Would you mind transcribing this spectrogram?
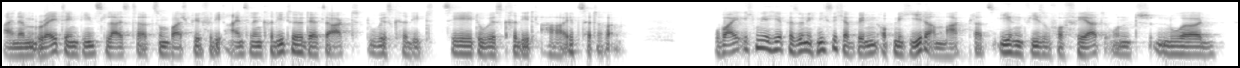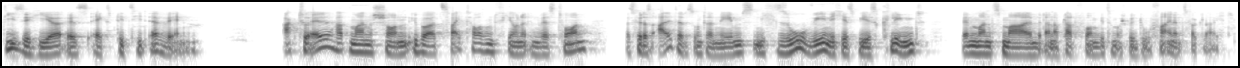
Einem Ratingdienstleister zum Beispiel für die einzelnen Kredite, der sagt, du bist Kredit C, du bist Kredit A etc. Wobei ich mir hier persönlich nicht sicher bin, ob nicht jeder Marktplatz irgendwie so verfährt und nur diese hier es explizit erwähnen. Aktuell hat man schon über 2400 Investoren, was für das Alter des Unternehmens nicht so wenig ist, wie es klingt, wenn man es mal mit einer Plattform wie zum Beispiel DoFinance vergleicht.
